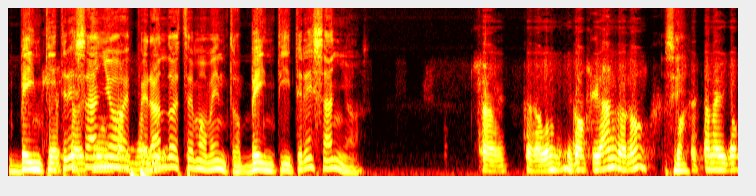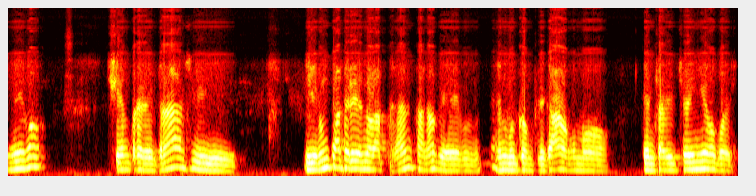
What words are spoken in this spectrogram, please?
23 Estoy años esperando este momento, 23 años. ¿sabes? Pero bueno, y confiando, ¿no? Los que están ahí conmigo, siempre detrás y, y nunca perdiendo la esperanza, ¿no? Que es muy complicado, como bien te ha dicho Íñigo, pues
